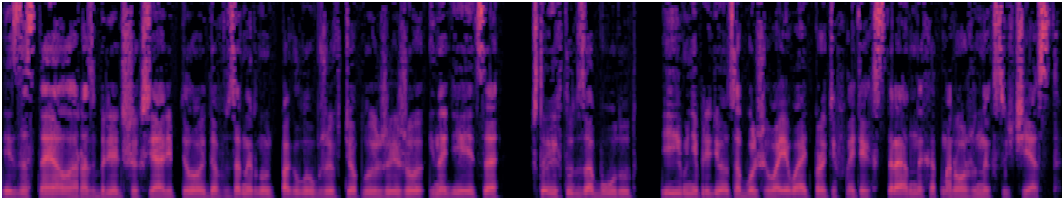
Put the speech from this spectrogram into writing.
и заставил разбредшихся рептилоидов занырнуть поглубже в теплую жижу и надеяться, что их тут забудут, и им не придется больше воевать против этих странных отмороженных существ.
